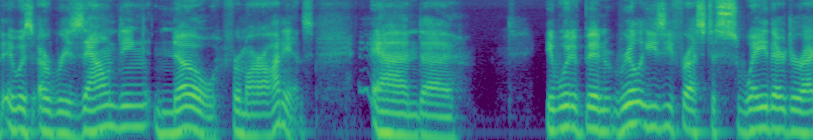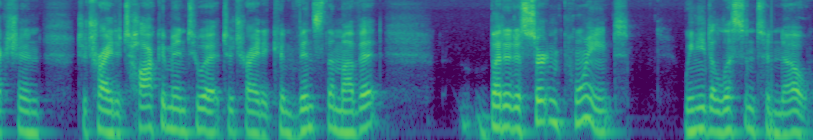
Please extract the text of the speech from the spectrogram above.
It was a resounding no from our audience. And uh, it would have been real easy for us to sway their direction, to try to talk them into it, to try to convince them of it. but at a certain point, we need to listen to no.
